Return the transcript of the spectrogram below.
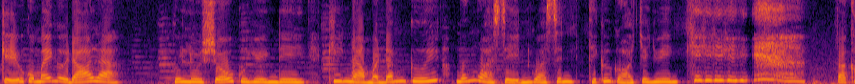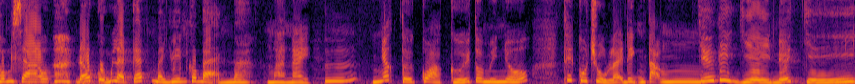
Kiểu của mấy người đó là cứ lưu số của Duyên đi. Khi nào mà đám cưới Muốn quà xịn quà xinh Thì cứ gọi cho Duyên. Và không sao Đó cũng là cách mà Duyên có bạn mà. Mà này ừ. Nhắc tới quà cưới tôi mới nhớ. Thế cô chủ lại định tặng Chứ cái gì nữa chị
